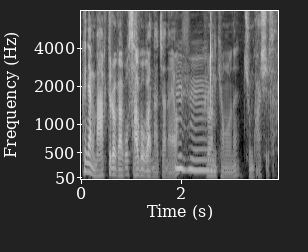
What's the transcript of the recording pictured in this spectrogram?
그냥 막 들어가고 사고가 나잖아요. 그런 경우는 중과실 사고.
